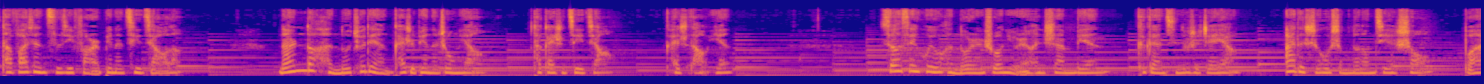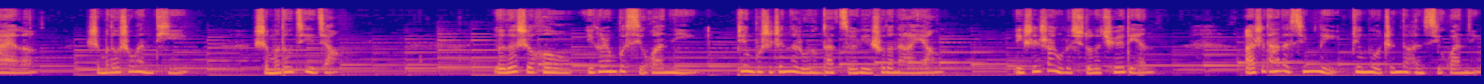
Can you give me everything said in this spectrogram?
他发现自己反而变得计较了。男人的很多缺点开始变得重要，他开始计较，开始讨厌。相信会有很多人说女人很善变，可感情就是这样，爱的时候什么都能接受。不爱了，什么都是问题，什么都计较。有的时候，一个人不喜欢你，并不是真的如同他嘴里说的那样，你身上有着许多的缺点，而是他的心里并没有真的很喜欢你，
